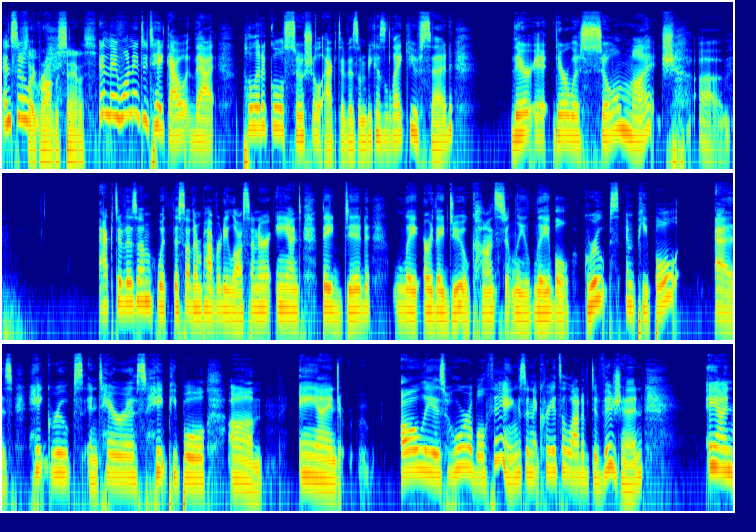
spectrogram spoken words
and so It's like Ron DeSantis. and they wanted to take out that political social activism because, like you said, there i- there was so much. Um, activism with the Southern Poverty Law Center, and they did la- or they do constantly label groups and people as hate groups and terrorists, hate people, um, and all these horrible things, and it creates a lot of division. And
